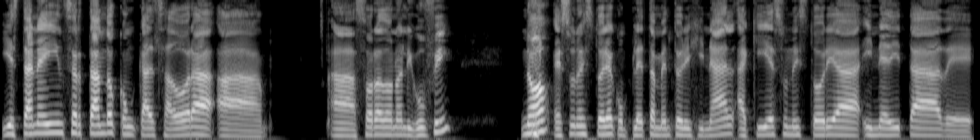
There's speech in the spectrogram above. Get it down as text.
Y están ahí insertando con calzadora a, a Sora, Donald y Goofy. No, es una historia completamente original. Aquí es una historia inédita de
